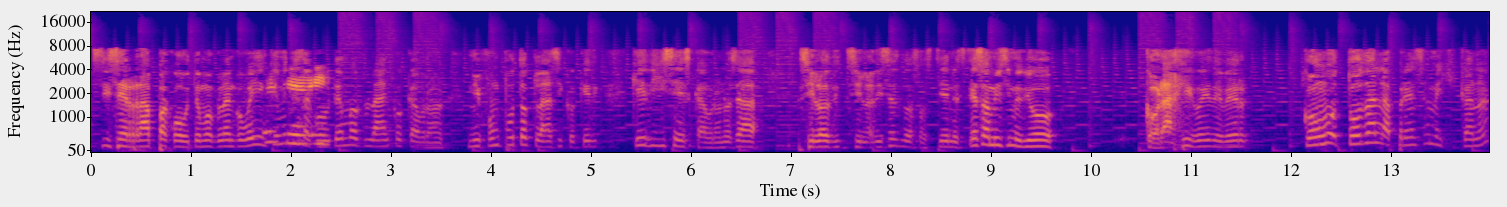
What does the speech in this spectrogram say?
si, se rapa Cuauhtémoc Blanco. Güey, ¿en qué metes a Cuauhtémoc Blanco, cabrón? Ni fue un puto clásico. ¿Qué, qué dices, cabrón? O sea, si lo, si lo dices, lo sostienes. Eso a mí sí me dio coraje, güey, de ver cómo toda la prensa mexicana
